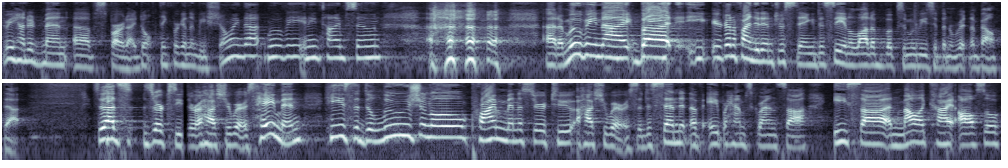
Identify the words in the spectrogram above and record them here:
300 men of Sparta. I don't think we're going to be showing that movie anytime soon at a movie night, but you're going to find it interesting to see, and a lot of books and movies have been written about that. So that's Xerxes or Ahasuerus. Haman, he's the delusional prime minister to Ahasuerus, a descendant of Abraham's grandson Esau, and Malachi, also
